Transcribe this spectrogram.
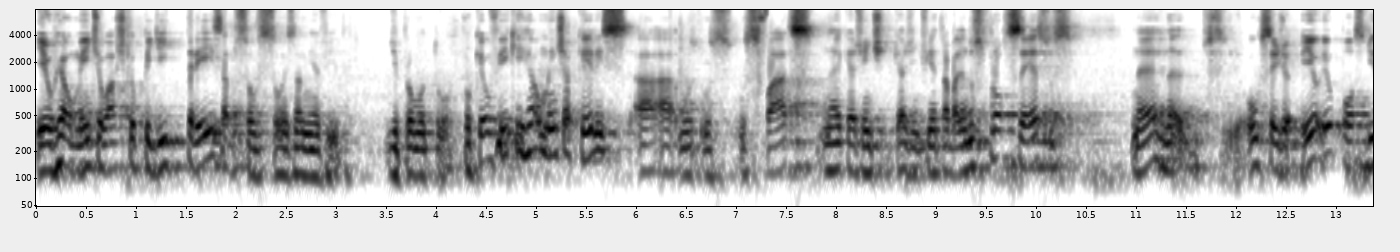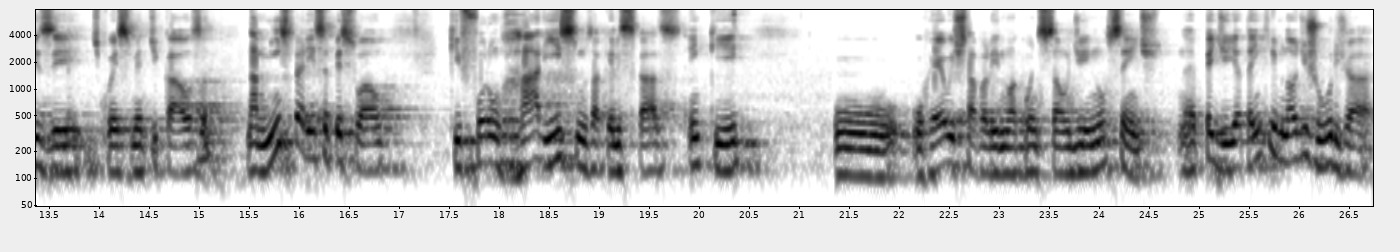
eu realmente eu acho que eu pedi três absolvições na minha vida de promotor, porque eu vi que realmente aqueles a, a, os, os, fatos né, que, a gente, que a gente vinha trabalhando, os processos, né, ou seja, eu, eu posso dizer de conhecimento de causa, na minha experiência pessoal, que foram raríssimos aqueles casos em que o, o réu estava ali numa condição de inocente. Né, pedi até em tribunal de júri já,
